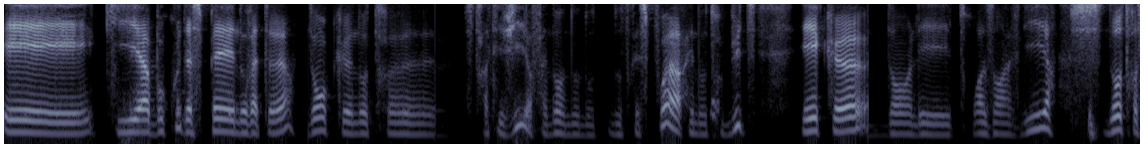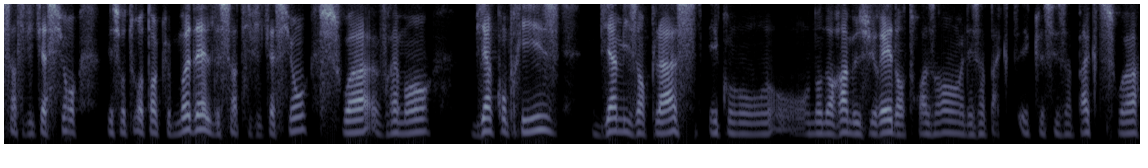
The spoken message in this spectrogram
et qui a beaucoup d'aspects novateurs. Donc euh, notre stratégie, enfin notre espoir et notre but est que dans les trois ans à venir, notre certification, mais surtout en tant que modèle de certification, soit vraiment bien comprise, bien mise en place et qu'on en aura mesuré dans trois ans les impacts et que ces impacts soient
